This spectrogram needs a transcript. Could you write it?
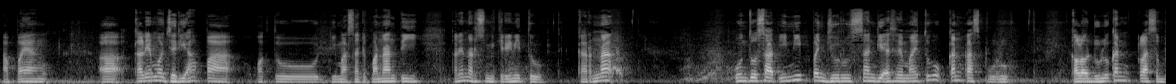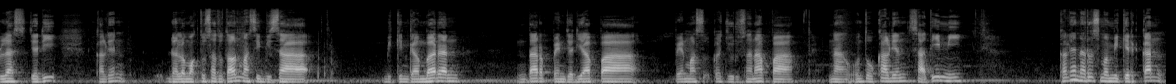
Apa yang eh, kalian mau jadi apa waktu di masa depan nanti. Kalian harus mikirin itu. Karena untuk saat ini penjurusan di SMA itu kan kelas 10 kalau dulu kan kelas 11 jadi kalian dalam waktu satu tahun masih bisa bikin gambaran ntar pengen jadi apa? Pengen masuk ke jurusan apa? Nah untuk kalian saat ini kalian harus memikirkan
